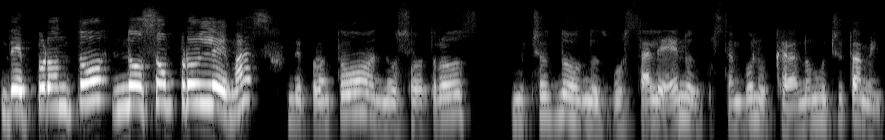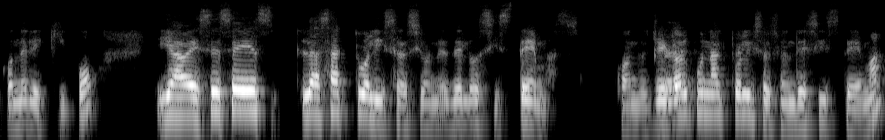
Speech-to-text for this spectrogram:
de pronto no son problemas, de pronto nosotros, muchos nos, nos gusta leer, nos gusta involucrarnos mucho también con el equipo y a veces es las actualizaciones de los sistemas. Cuando llega alguna actualización de sistema,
